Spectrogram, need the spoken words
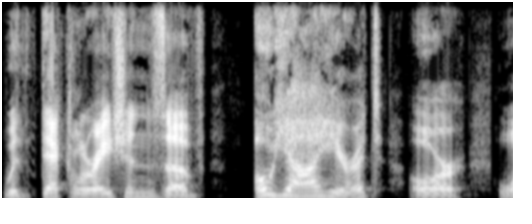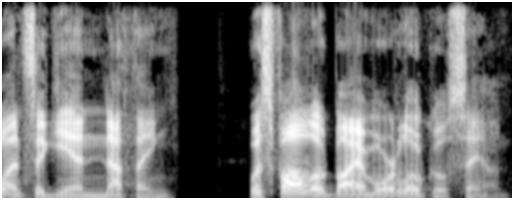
with declarations of, oh yeah, I hear it, or once again, nothing, was followed by a more local sound.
